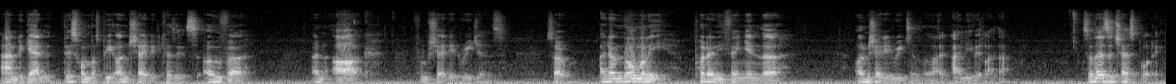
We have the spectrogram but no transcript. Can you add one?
And again, this one must be unshaded because it's over an arc from shaded regions. So I don't normally put anything in the unshaded regions, I, I leave it like that. So there's a chessboarding.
